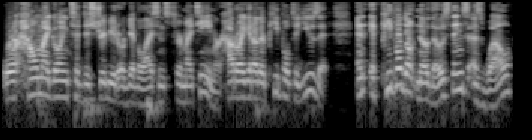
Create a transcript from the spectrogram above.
Or how am i going to distribute or give a license to my team? Or how do i get other people to use it? And if people don't know those things as well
